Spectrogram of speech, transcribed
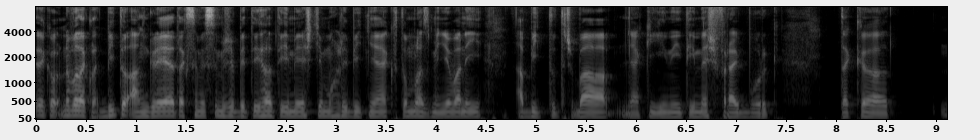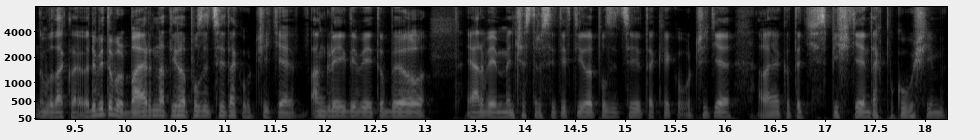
jako, nebo takhle, být to Anglie, tak si myslím, že by tyhle týmy ještě mohly být nějak v tomhle zmiňovaný a být to třeba nějaký jiný tým než Freiburg, tak eh, nebo takhle, kdyby to byl Bayern na téhle pozici, tak určitě. V Anglii, kdyby to byl, já nevím, Manchester City v téhle pozici, tak jako určitě, ale jako teď spíš tě jen tak pokouším.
